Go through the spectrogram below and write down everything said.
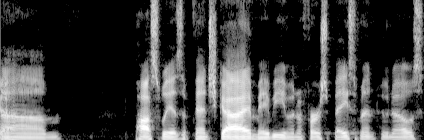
Um, possibly as a bench guy, maybe even a first baseman. Who knows?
